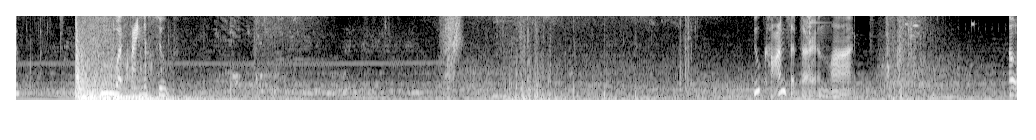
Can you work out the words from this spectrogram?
Ooh, what kind of soup? Concept art unlocked. Oh.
